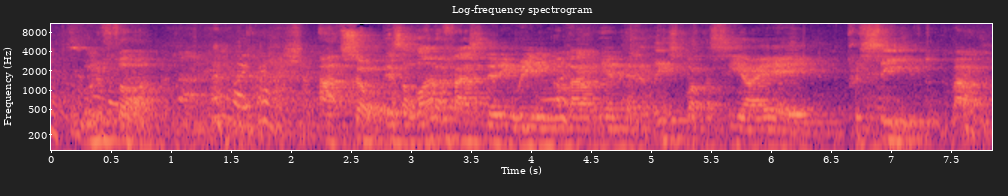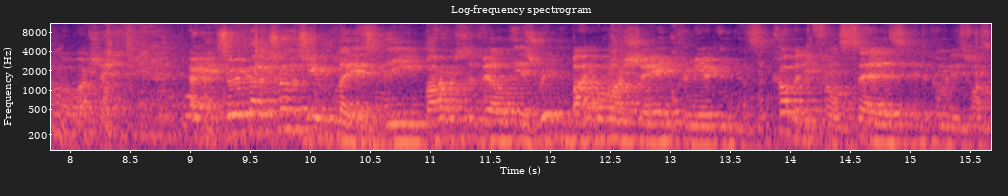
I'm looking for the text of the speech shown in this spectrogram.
Who'd have thought? Oh my gosh. Uh, so there's a lot of fascinating reading about him and at least what the CIA perceived about Beaumarchais. Okay, so we've got a trilogy of plays. The Barber Seville is written by Beaumarchais, premiered as a Comédie Française in the Comédie Française,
